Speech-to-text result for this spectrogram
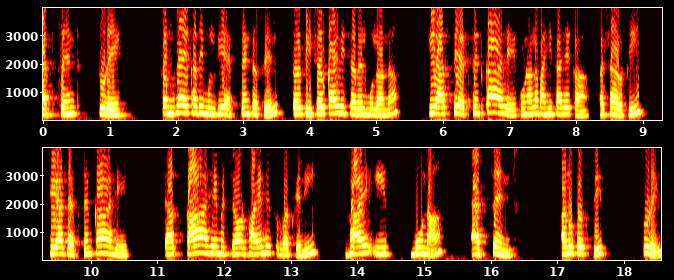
absent today समजा एखादी मुलगी ऍबसेंट असेल तर टीचर काय विचारेल मुलांना? की आज ती ऍबसेंट का आहे? कोणाला माहीत आहे का? अशा अर्थी ती आज ऍबसेंट का आहे? त्या का आहे म्हटल्यावर व्हायने सुरुवात केली? व्हाय इज मोना ऍबसेंट अनुपस्थित टुडे.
